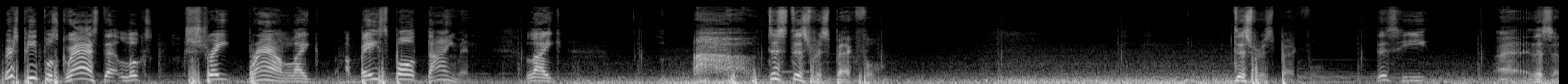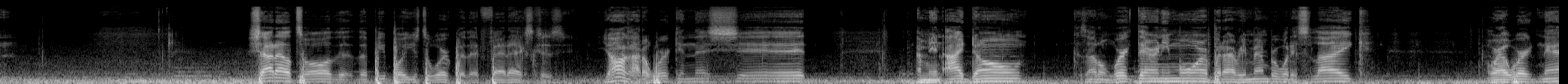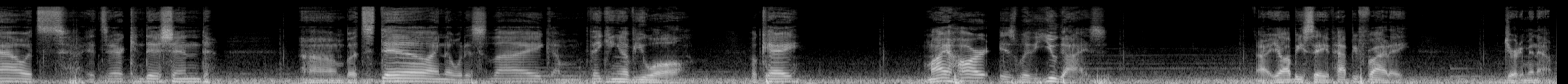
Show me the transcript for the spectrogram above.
There's people's grass that looks straight brown like a baseball diamond. Like, just disrespectful. Disrespectful. This heat, uh, listen. Shout out to all the, the people I used to work with at FedEx because y'all gotta work in this shit. I mean, I don't because I don't work there anymore, but I remember what it's like. Where I work now, it's it's air conditioned, um, but still, I know what it's like. I'm thinking of you all. Okay, my heart is with you guys. All right, y'all be safe. Happy Friday. Journeyman out.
